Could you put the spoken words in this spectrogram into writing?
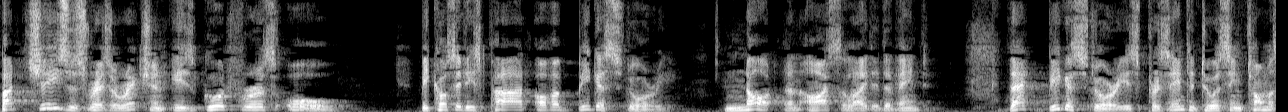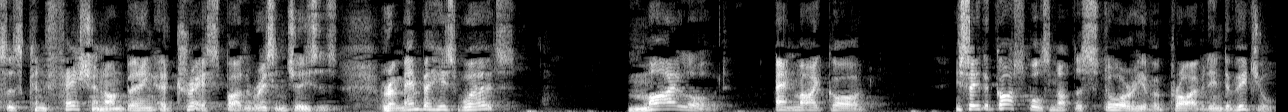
But Jesus' resurrection is good for us all because it is part of a bigger story, not an isolated event. That bigger story is presented to us in Thomas's confession on being addressed by the risen Jesus. Remember his words? My Lord and my God. You see, the gospel's not the story of a private individual.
